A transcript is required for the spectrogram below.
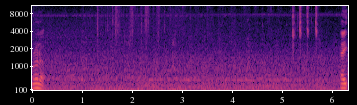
Bruno. Hey.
